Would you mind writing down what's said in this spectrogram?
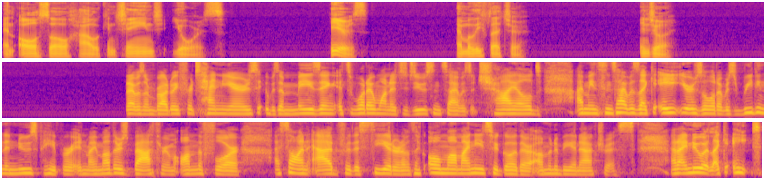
and also how it can change yours. Here's Emily Fletcher. Enjoy. I was on Broadway for 10 years. It was amazing. It's what I wanted to do since I was a child. I mean, since I was like eight years old, I was reading the newspaper in my mother's bathroom on the floor. I saw an ad for this theater and I was like, oh, mom, I need to go there. I'm going to be an actress. And I knew it like eight.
